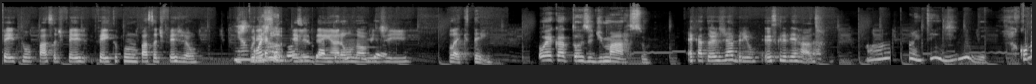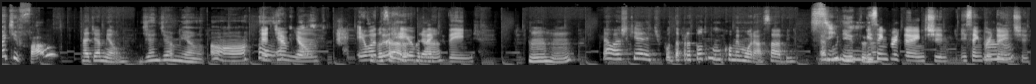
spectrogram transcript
feito, passa de fe- feito com pasta de feijão. Minha Por isso eles ganharam o nome de Black Day. Ou é 14 de março? É 14 de abril, eu escrevi errado. Ah, entendi. Como é que fala? Jajangmyeon. Janjamian. Ah. É dia mignon. Eu Se adorei o Black Day. Uhum. Eu acho que é, tipo, dá pra todo mundo comemorar, sabe? É Sim. bonito, né? Isso é importante. Isso é importante.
